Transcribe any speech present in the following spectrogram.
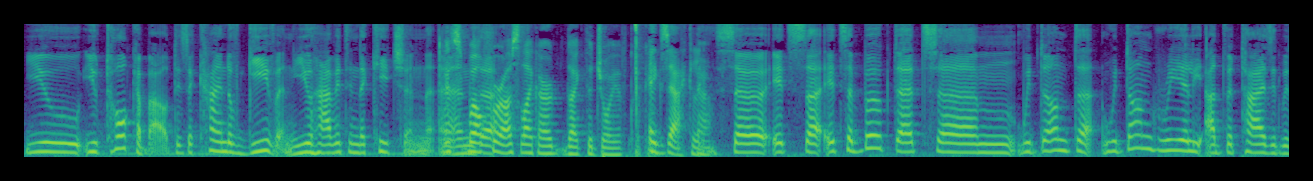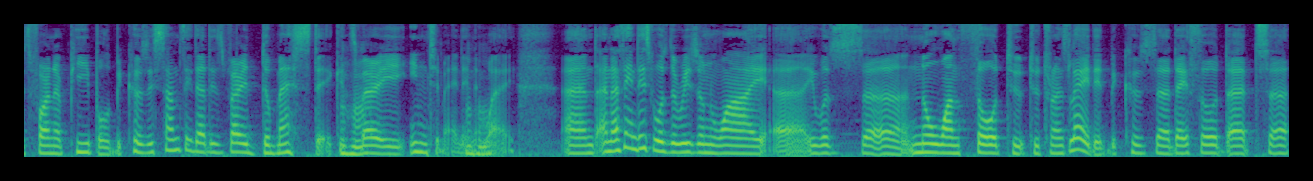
you you talk about. It's a kind of given. You have it in the kitchen. It's and, well for us like our like the joy of cooking. Exactly. Yeah. So it's uh, it's a book that um, we don't uh, we don't really advertise it with foreigner people because it's something that is very domestic. It's very intimate in a way. And and I think this was the reason why uh, it was uh, no one thought to, to translate it because uh, they thought that uh,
